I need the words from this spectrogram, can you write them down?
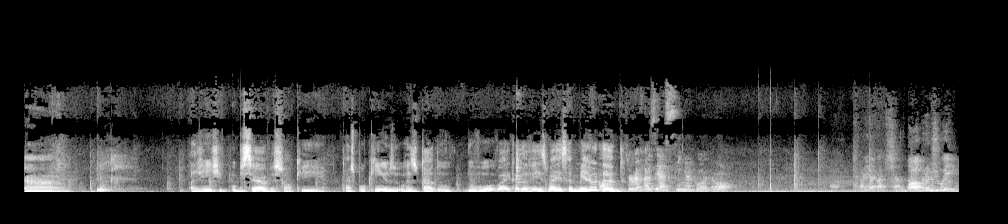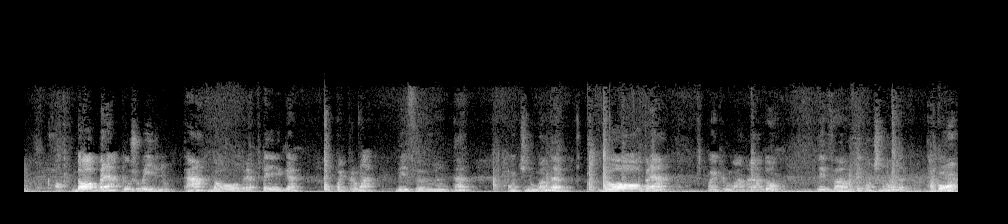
Ah, a gente observa, pessoal, que aos pouquinhos o resultado do voo vai cada vez mais Ó, melhorando. o senhor vai fazer assim agora, ó. Ó, Vai abaixar. Dobra o joelho. Dobra o joelho, tá? Dobra, pega, põe pro lado. Levanta, continua andando. Dobra, põe pro lado, levanta e continua andando. Tá bom?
